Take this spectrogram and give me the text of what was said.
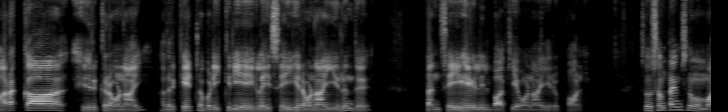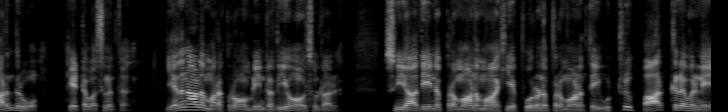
மறக்கா இருக்கிறவனாய் அதற்கேற்றபடி கிரியைகளை செய்கிறவனாய் இருந்து தன் செய்கைகளில் பாக்கியவனாய் இருப்பான். ஸோ சம்டைம்ஸ் நம்ம மறந்துடுவோம் கேட்ட வசனத்தை. எதனால் மறக்கிறோம் அப்படின்றதையும் அவர் சொல்கிறாரு சுயாதீன பிரமாணமாகிய பூரண பிரமாணத்தை உற்று பார்க்கிறவனே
